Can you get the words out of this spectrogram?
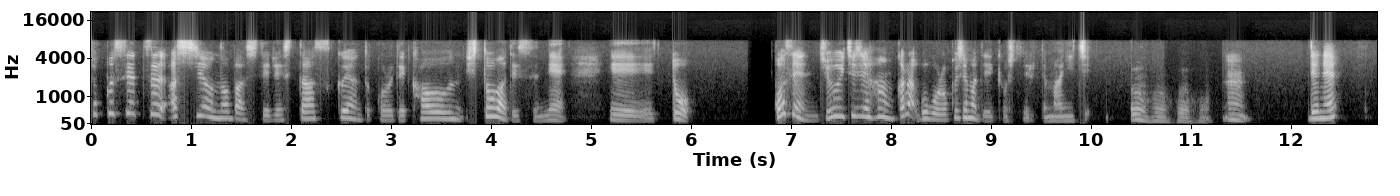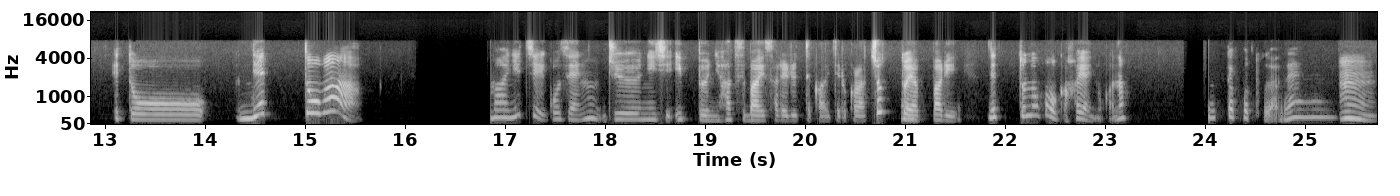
直接足を伸ばしてレスタースクエアのところで買う人はですね、えーっと午前11時半から午後6時まで営業しているって毎日。うんうんうんうんうん、でね、えっと、ネットは毎日午前12時1分に発売されるって書いてるから、ちょっとやっぱりネットの方が早いのかな。ってことだね。うん、っ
